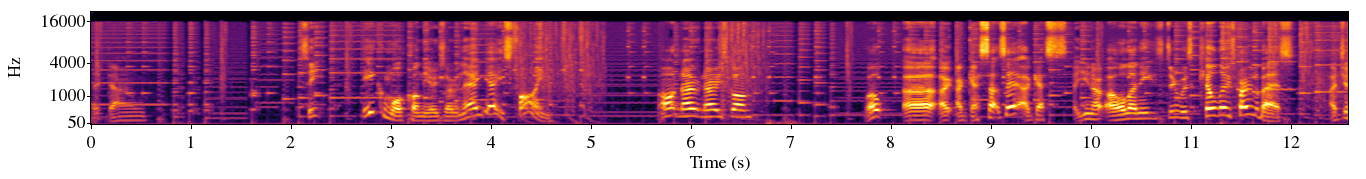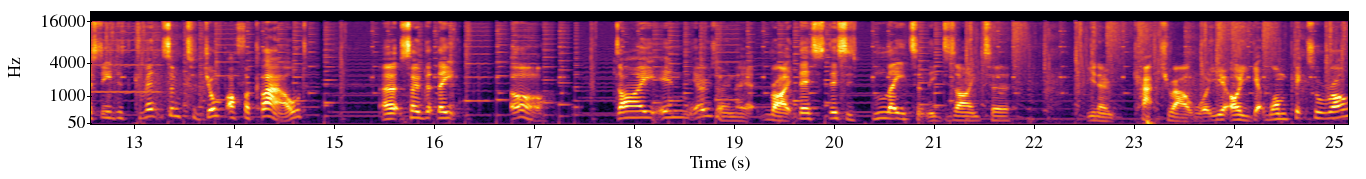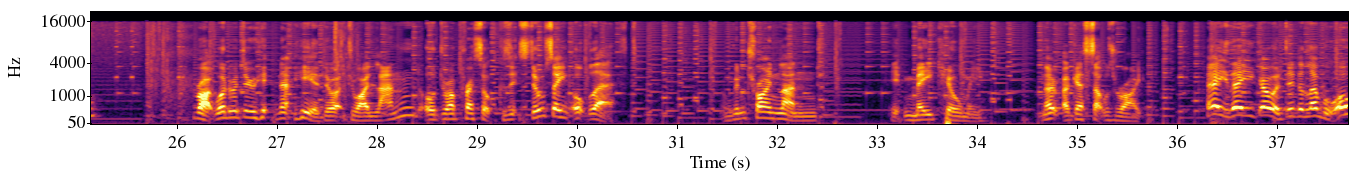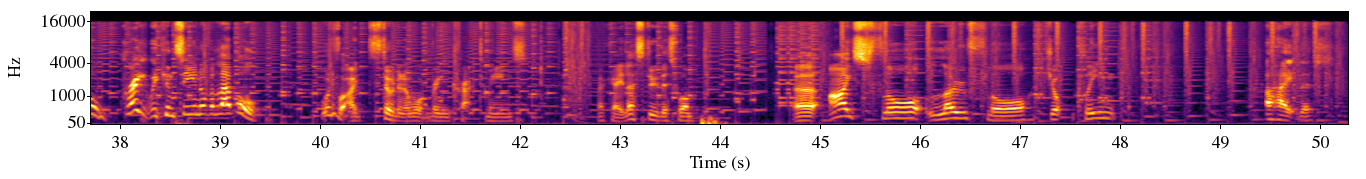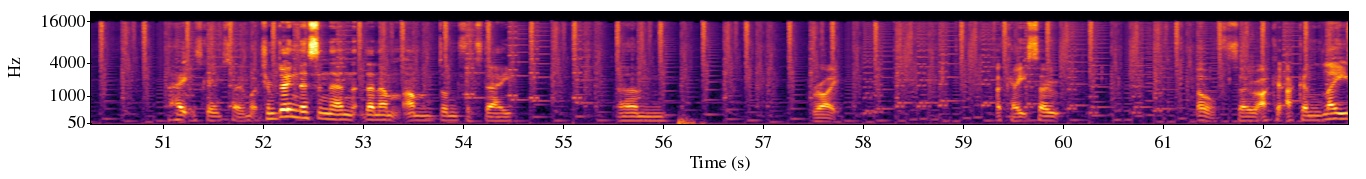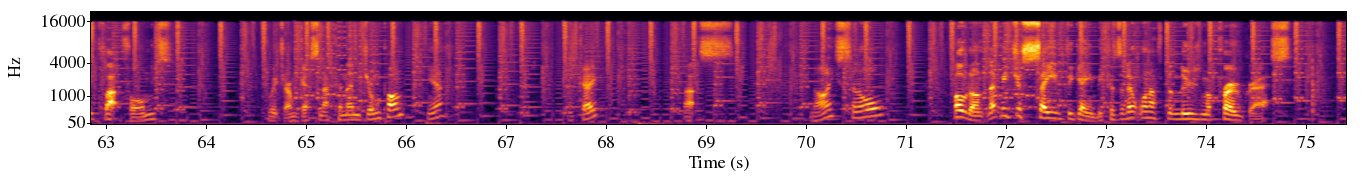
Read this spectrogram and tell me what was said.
Let's down. See, he can walk on the ozone layer. Yeah, he's fine. Oh, no, no, he's gone. Well, uh, I, I, guess that's it. I guess, you know, all I needed to do was kill those polar bears. I just needed to convince them to jump off a cloud uh, so that they, oh, die in the ozone layer. Right, this this is blatantly designed to, you know, catch you out. What you, or you get one pixel wrong. Right, what do I do here? Do I, do I land or do I press up? Because it's still saying up left. I'm going to try and land. It may kill me. No, I guess that was right. Hey, there you go. I did a level. Oh, great. We can see another level. Wonderful. I still don't know what ring tracked means. Okay, let's do this one. Uh, ice floor, low floor, jump clean. I hate this. I hate this game so much. I'm doing this and then then I'm I'm done for today. Um. Right. Okay, so. Oh, so I can I can lay platforms which I'm guessing I can then jump on. Yeah. Okay. That's nice and all. Hold on, let me just save the game because I don't want to have to lose my progress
